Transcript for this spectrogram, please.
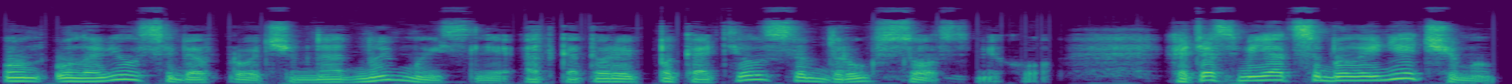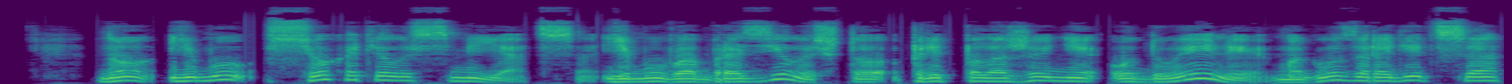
Он уловил себя, впрочем, на одной мысли, от которой покатился вдруг со смеху. Хотя смеяться было и нечему, но ему все хотелось смеяться. Ему вообразилось, что предположение о дуэли могло зародиться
